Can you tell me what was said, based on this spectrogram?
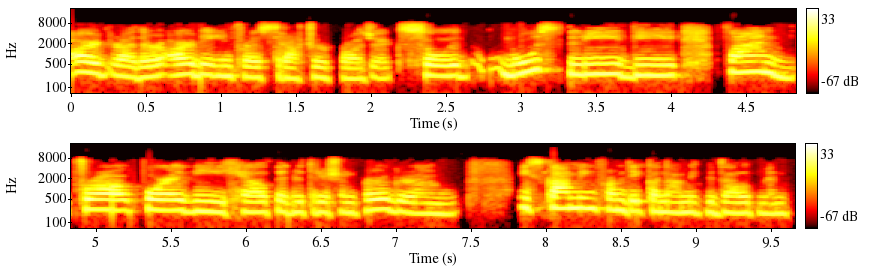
are rather, are the infrastructure projects. So mostly the fund for, for the health and nutrition program is coming from the economic development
